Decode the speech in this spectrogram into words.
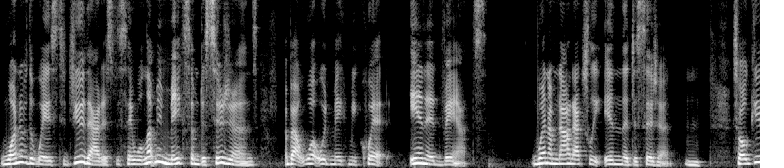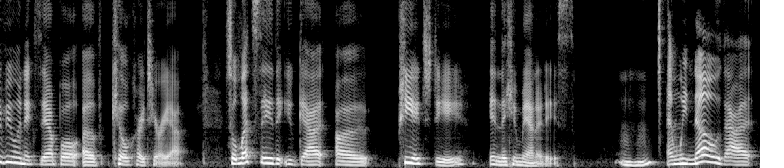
One of the ways to do that is to say, well, let me make some decisions about what would make me quit in advance when I'm not actually in the decision. Mm. So I'll give you an example of kill criteria. So let's say that you get a PhD in the humanities. Mm-hmm. And we know that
